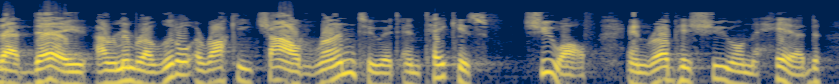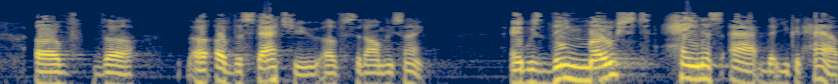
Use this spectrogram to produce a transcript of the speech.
that day, I remember a little Iraqi child run to it and take his shoe off and rub his shoe on the head of the uh, of the statue of Saddam Hussein. It was the most heinous act that you could have.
